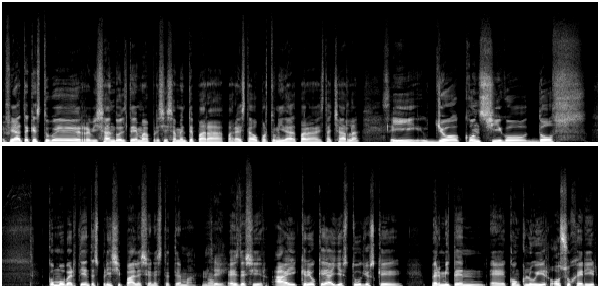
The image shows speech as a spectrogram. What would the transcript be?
Fíjate que estuve revisando el tema precisamente para, para esta oportunidad, para esta charla, y yo consigo dos como vertientes principales en este tema, ¿no? Sí. Es decir, hay, creo que hay estudios que permiten eh, concluir o sugerir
